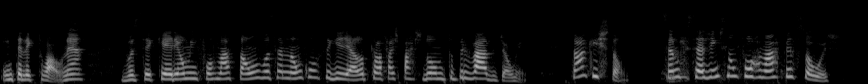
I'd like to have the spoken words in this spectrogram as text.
intelectual, né? Você querer uma informação, você não conseguir ela porque ela faz parte do âmbito privado de alguém. Isso é uma questão. Sendo que se a gente não formar pessoas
